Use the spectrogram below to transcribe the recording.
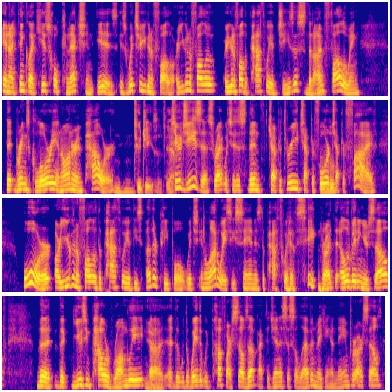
and I think like his whole connection is is which are you going to follow? Are you going to follow are you going to follow the pathway of Jesus that mm-hmm. I'm following that brings glory and honor and power mm-hmm. to Jesus. Yeah. To Jesus, right? Which is then chapter 3, chapter 4, mm-hmm. chapter 5. Or are you going to follow the pathway of these other people, which in a lot of ways he's saying is the pathway of Satan, right? The elevating yourself, the the using power wrongly, yeah. uh, the the way that we puff ourselves up. Back to Genesis eleven, making a name for ourselves.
